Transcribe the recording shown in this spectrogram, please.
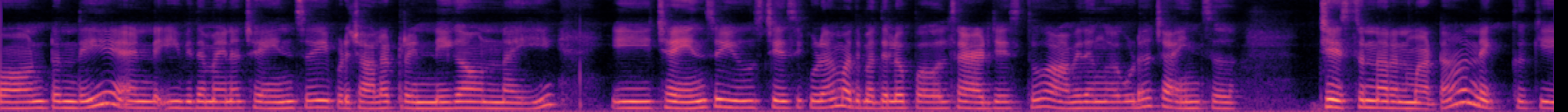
బాగుంటుంది. అండ్ ఈ విధమైన చైన్స్ ఇప్పుడు చాలా ట్రెండీగా ఉన్నాయి. ఈ చైన్స్ యూజ్ చేసి కూడా మధ్య మధ్యలో పర్ల్స్ యాడ్ చేస్తూ ఆ విధంగా కూడా చైన్స్ చేస్తున్నారనమాట నెక్కి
